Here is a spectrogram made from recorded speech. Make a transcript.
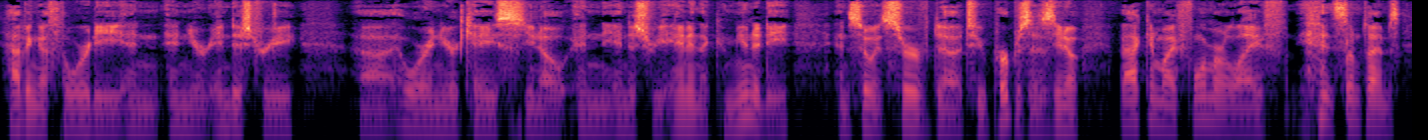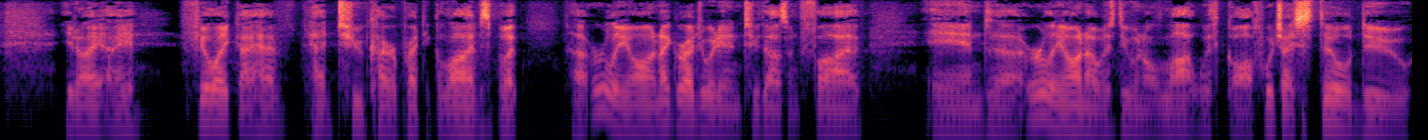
having authority in in your industry. Uh, or in your case, you know, in the industry and in the community. And so it served uh, two purposes. You know, back in my former life, sometimes, you know, I, I feel like I have had two chiropractic lives, but uh, early on, I graduated in 2005. And uh, early on, I was doing a lot with golf, which I still do.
